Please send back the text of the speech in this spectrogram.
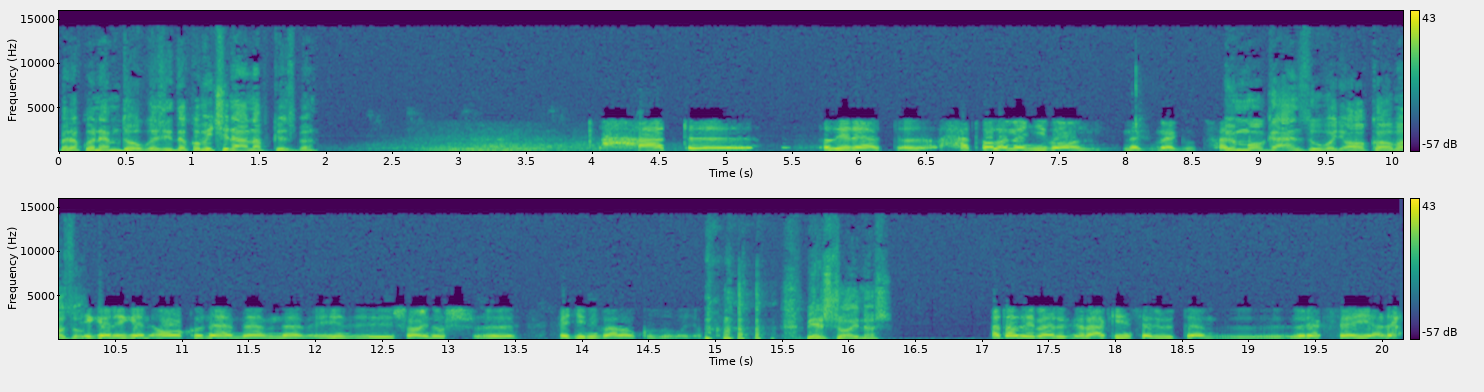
mert akkor nem dolgozik. De akkor mit csinál napközben? Hát azért el, hát valamennyi van. Meg, meg, hát... Ön magánzó vagy alkalmazott? Igen, igen, alko nem, nem, nem. Én sajnos egyéni vállalkozó vagyok. Miért sajnos? Hát azért, mert rákényszerültem öreg fejjel.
